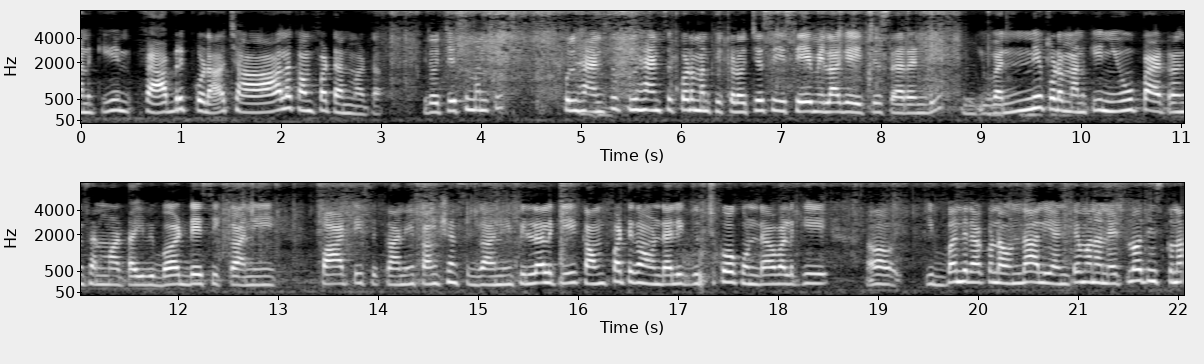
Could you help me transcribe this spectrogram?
మనకి ఫ్యాబ్రిక్ కూడా చాలా కంఫర్ట్ అన్నమాట. ఇది వచ్చేసి మనకి ఫుల్ హ్యాండ్స్ ఫుల్ హ్యాండ్స్ కూడా మనకి ఇక్కడ వచ్చేసి సేమ్ ఇలాగే ఇచ్చేసారండి. ఇవన్నీ కూడా మనకి న్యూ ప్యాటర్న్స్ అన్నమాట. ఇవి బర్త్డేస్కి కానీ పార్టీస్ కానీ ఫంక్షన్స్ కానీ పిల్లలకి కంఫర్ట్గా ఉండాలి గుచ్చుకోకుండా వాళ్ళకి ఇబ్బంది లేకుండా ఉండాలి అంటే మనం నెట్లో తీసుకున్న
